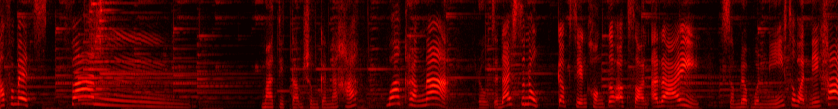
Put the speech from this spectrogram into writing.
Alphabets Fun มาติดตามชมกันนะคะ ว่าครั้งหน้าเราจะได้สนุกกับเสียงของตัวอักษรอะไรสำหรับวันนี้สวัสดีค่ะ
